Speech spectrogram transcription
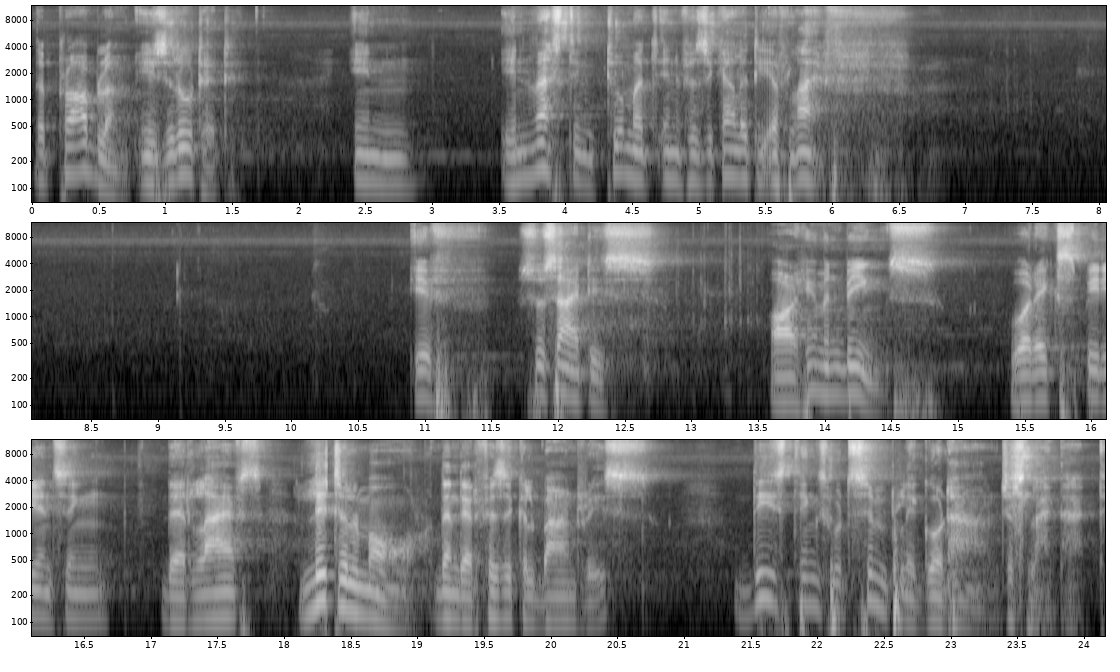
the problem is rooted in investing too much in physicality of life. If societies or human beings were experiencing their lives little more than their physical boundaries, these things would simply go down just like that.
